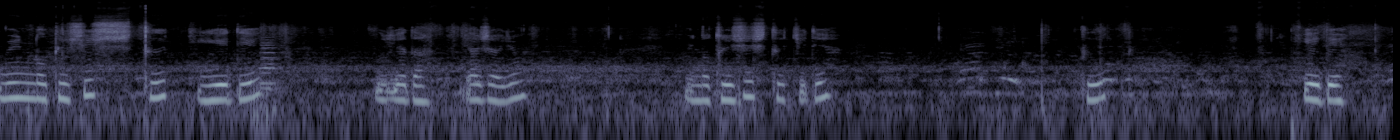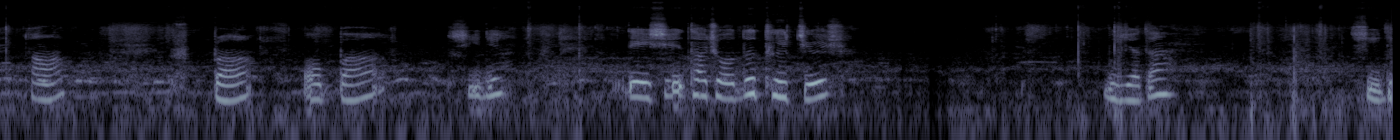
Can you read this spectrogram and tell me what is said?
1947 Buraya da yazayım 1947 47 Tamam. Ba Oba Şimdi Değişik taç oldu tırcış Buraya da Şimdi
